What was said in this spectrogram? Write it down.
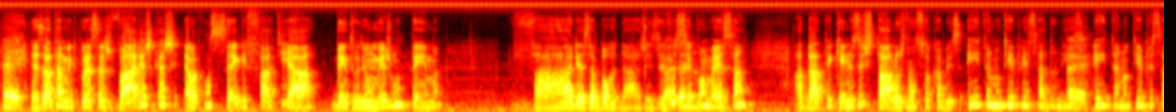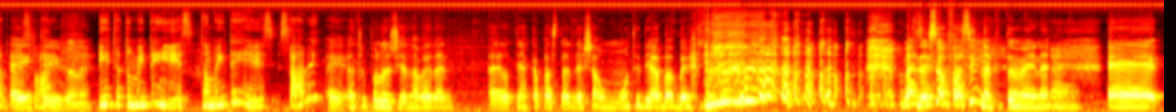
É. Exatamente por essas várias caixinhas. Ela consegue fatiar dentro de um mesmo tema várias abordagens. E Várias- você começa a dar pequenos estalos na sua cabeça. Eita, eu não tinha pensado nisso. É. Eita, eu não tinha pensado por É esse lado. incrível, né? Eita, também tem esse, também tem esse, sabe? É, antropologia, na verdade, ela tem a capacidade de deixar um monte de aba aberta. mas esse é um fascinante também, né? É. É,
